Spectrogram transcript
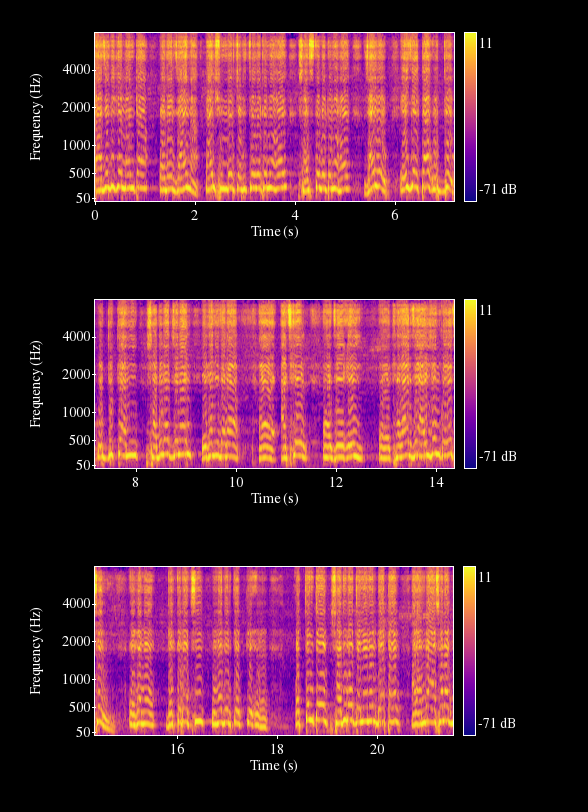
বাজে দিকে মনটা ওদের যায় না। তাই সুন্দর চরিত্র গঠনে হয় স্বাস্থ্য গঠনে হয়। যাই হোক এই যে একটা উদ্যোগ উদ্যোগকে আমি সাধুবাদ জানাই। এখানে যারা আজকের যে এই খেলার যে আয়োজন করেছেন এখানে দেখতে পাচ্ছি ওনাদেরকে অত্যন্ত সাধুবাদ জানানোর ব্যাপার। আর আমরা আশা রাখব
